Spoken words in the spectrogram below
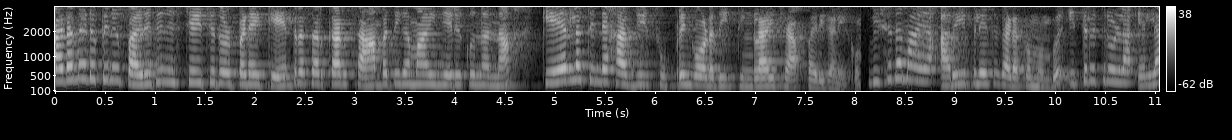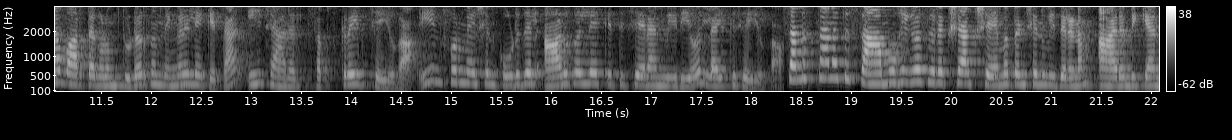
കടമെടുപ്പിന് പരിധി നിശ്ചയിച്ചതുൾപ്പെടെ കേന്ദ്ര സർക്കാർ സാമ്പത്തികമായി ഞെരുക്കുന്നെന്ന കേരളത്തിന്റെ ഹർജി സുപ്രീം കോടതി തിങ്കളാഴ്ച പരിഗണിക്കും. വിശദമായ അറിയിപ്പിലേക്ക് കടക്കും മുമ്പ് ഇത്തരത്തിലുള്ള എല്ലാ വാർത്തകളും തുടർന്നും നിങ്ങളിലേക്ക് എത്താൻ ഈ ചാനൽ സബ്സ്ക്രൈബ് ചെയ്യുക. ഈ ഇൻഫർമേഷൻ കൂടുതൽ ആളുകളിലേക്ക് എത്തിച്ചേരാൻ വീഡിയോ ലൈക്ക് ചെയ്യുക. സംസ്ഥാനത്ത് സാമൂഹിക സുരക്ഷാ ക്ഷേമ പെൻഷൻ വിതരണം ആരംഭിക്കാൻ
